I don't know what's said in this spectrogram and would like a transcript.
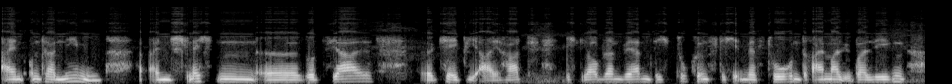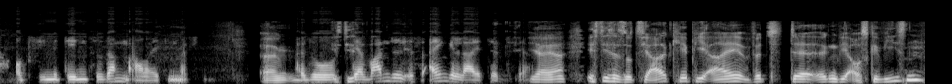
ein Unternehmen einen schlechten äh, Sozial-KPI äh, hat, ich glaube, dann werden sich zukünftig Investoren dreimal überlegen, ob sie mit denen zusammenarbeiten möchten. Ähm, also die, der Wandel ist eingeleitet. Ja, ja. ja. Ist dieser Sozial-KPI, wird der irgendwie ausgewiesen?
